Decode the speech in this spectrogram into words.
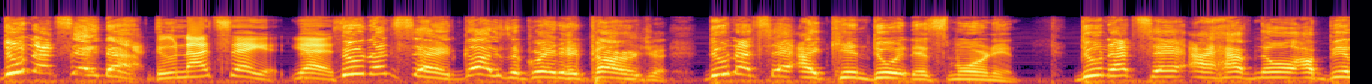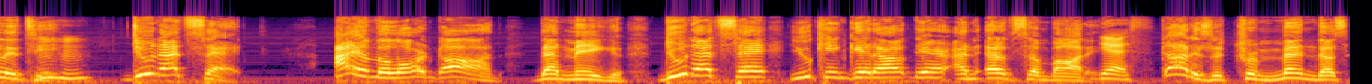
Do not say that. Do not say it. Yes. Do not say it. God is a great encourager. Do not say I can't do it this morning. Do not say I have no ability. Mm-hmm. Do not say I am the Lord God that made you. Do not say you can get out there and help somebody. Yes. God is a tremendous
